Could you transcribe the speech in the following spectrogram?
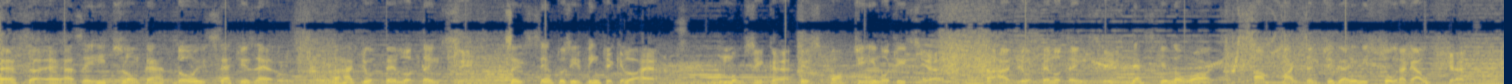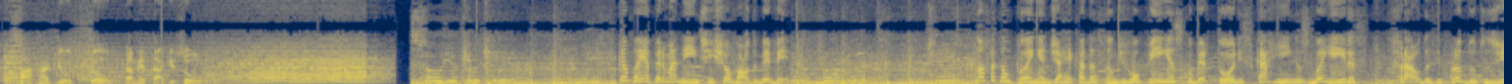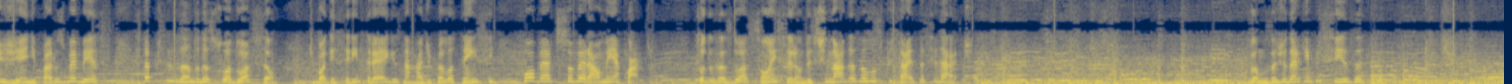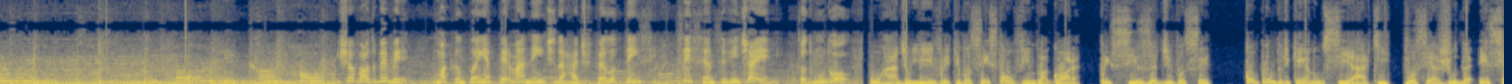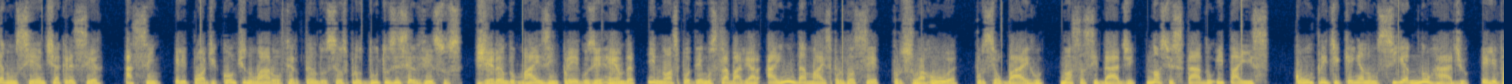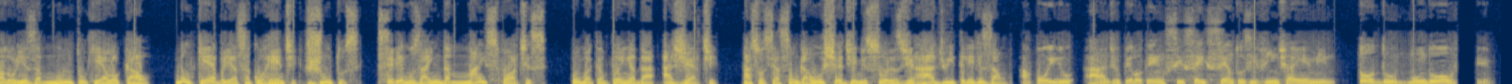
Essa é a ZYK 270, Rádio Pelotense, 620 kHz. Música, esporte e notícia. Rádio Pelotense, 10 kW, a mais antiga emissora gaúcha. A Rádio Show da Metade Sul. Campanha permanente Enxoval do Bebê. Nossa campanha de arrecadação de roupinhas, cobertores, carrinhos, banheiras, fraldas e produtos de higiene para os bebês está precisando da sua doação, que podem ser entregues na Rádio Pelotense, Roberto Soveral 64. Todas as doações serão destinadas aos hospitais da cidade. Vamos ajudar quem precisa. Enxoval do Bebê, uma campanha permanente da Rádio Pelotense 620 AM. Todo mundo ouve. O rádio livre que você está ouvindo agora precisa de você. Comprando de quem anuncia aqui, você ajuda esse anunciante a crescer. Assim, ele pode continuar ofertando seus produtos e serviços, gerando mais empregos e renda, e nós podemos trabalhar ainda mais por você, por sua rua, por seu bairro, nossa cidade, nosso estado e país. Compre de quem anuncia no rádio. Ele valoriza muito o que é local. Não quebre essa corrente. Juntos seremos ainda mais fortes. Uma campanha da AGERT, Associação Gaúcha de Emissoras de Rádio e Televisão. Apoio Rádio Pelotense 620 AM. Todo mundo ouve.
